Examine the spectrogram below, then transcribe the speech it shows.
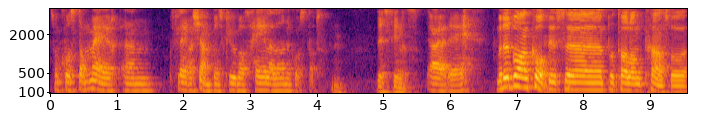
som kostar mer än flera Champions-klubbars hela lönekostnad. Det är sinnes. Ja, det är... Men det är bara en kortis eh, på tal om transfer.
